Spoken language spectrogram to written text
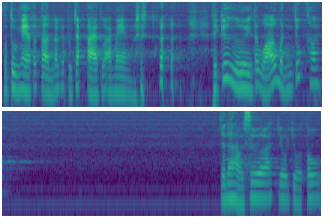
Thôi tôi nghe tới tên đó cái tôi chắp tay tôi amen. Thì cứ người người ta quở mình chút thôi. Cho nên hồi xưa vô chùa tu,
